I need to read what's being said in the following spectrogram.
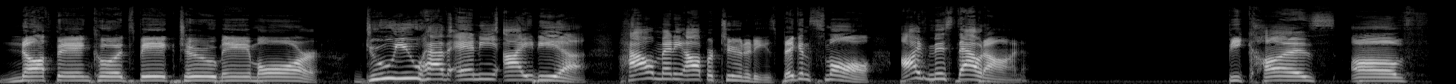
nothing could speak to me more. Do you have any idea how many opportunities, big and small, I've missed out on because of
